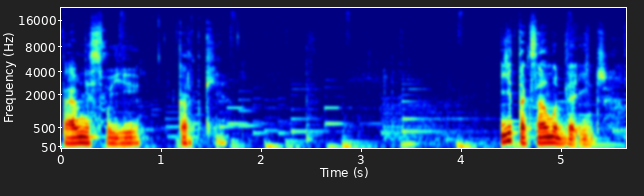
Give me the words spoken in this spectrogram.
певні свої картки. І так само для інших.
